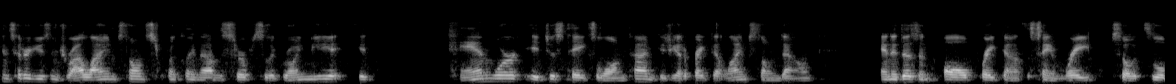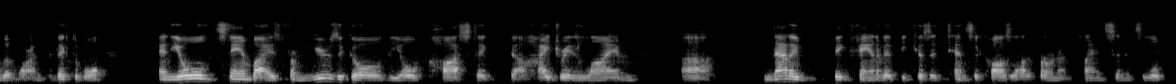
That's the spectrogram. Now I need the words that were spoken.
consider using dry limestone, sprinkling it on the surface of the growing media. It can work, it just takes a long time because you got to break that limestone down and it doesn't all break down at the same rate, so it's a little bit more unpredictable. And the old standbys from years ago, the old caustic uh, hydrated lime, uh, not a big fan of it because it tends to cause a lot of burn on plants and it's a little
